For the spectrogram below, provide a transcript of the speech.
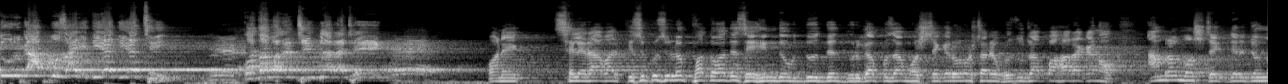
দুর্গা পূজায় দিয়ে দিয়েছি। কথা বলেন ঠিক না ঠিক? অনেক ছেলেরা আবার কিছু কিছু লোক ফতোয়া দিয়েছে হিন্দুদের দুর্গা পূজা মস্টেকের অনুষ্ঠানে হুজুরা পাহারা কেন? আমরা মস্টেকদের জন্য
